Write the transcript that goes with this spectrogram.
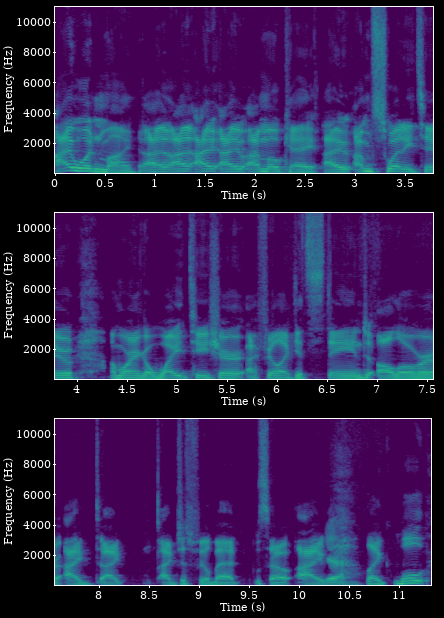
I wouldn't mind. I, I, I, I'm okay. I, I'm sweaty too. I'm wearing a white t-shirt. I feel like it's stained all over. I, I, I just feel bad. So I Yeah. like. Well,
